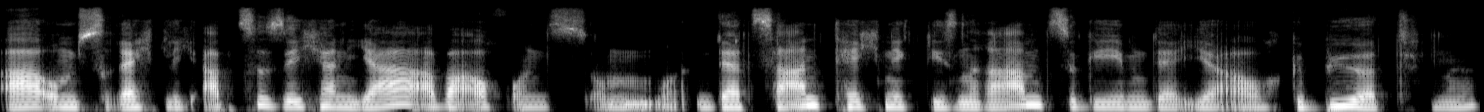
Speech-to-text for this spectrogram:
A, um es rechtlich abzusichern, ja, aber auch uns, um der Zahntechnik diesen Rahmen zu geben, der ihr auch gebührt. Ne?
